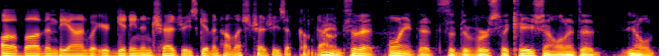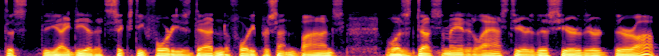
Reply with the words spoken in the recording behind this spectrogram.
above and beyond what you're getting in treasuries, given how much treasuries have come down. And to that point, that's the diversification element that, you know, just the idea that 60 40 is dead and the 40% in bonds was decimated last year. This year, they're, they're up.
